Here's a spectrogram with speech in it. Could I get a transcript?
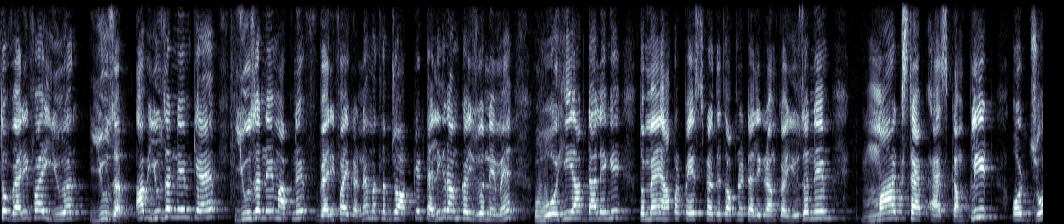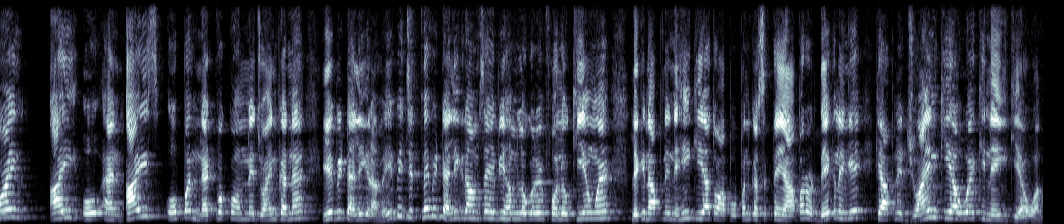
तो वेरीफाई यूर यूज़र अब यूज़र नेम क्या है? यूज़र नेम आपने वेरीफाई करना है मतलब जो आपके टेलीग्राम का यूज़र नेम है, वो आप डालेंगे। तो मैं यहाँ पर पेस्ट कर देता हूँ अपने टेलीग्राम का username mark step as complete और join I O N ice open network को हमने ज्वाइन करना है। ये भी टेलीग्राम है। ये भी जितने भी टेलीग्राम्स हैं, ये भी हम लोगों ने फॉलो किए हुए हैं। लेकिन आपने नहीं किया तो आप ओपन कर सकते हैं यहाँ पर और देख लेंगे कि आपने ज्वाइन किया हुआ है कि नहीं किया हुआ।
